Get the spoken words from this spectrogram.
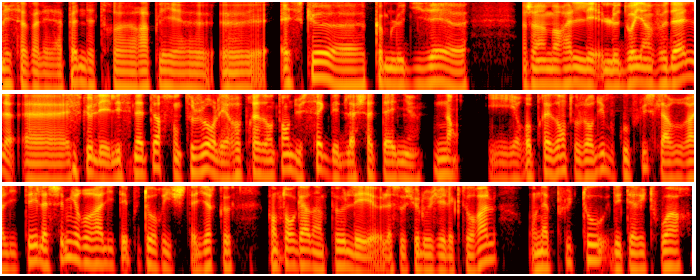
Et ça valait la peine d'être euh, rappelé. Euh, euh, Est-ce que, comme le disait Benjamin Morel, les- le doyen Vedel, euh, est-ce que les, les sénateurs sont toujours les représentants du seigle et de la châtaigne? Non. Ils représentent aujourd'hui beaucoup plus la ruralité, la semi-ruralité plutôt riche. C'est-à-dire que quand on regarde un peu les- la sociologie électorale, on a plutôt des territoires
